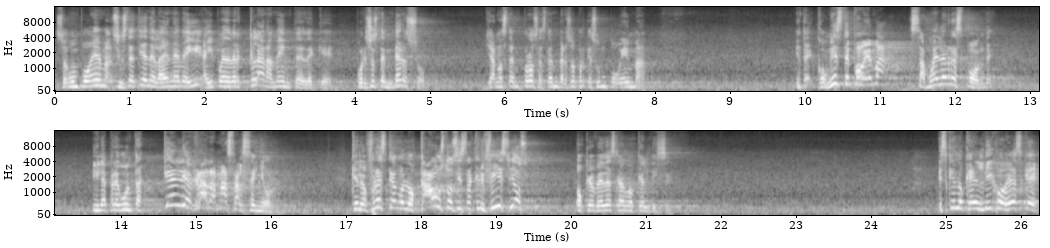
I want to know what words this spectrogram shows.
son un poema. Si usted tiene la NBI, ahí puede ver claramente de que, por eso está en verso, ya no está en prosa, está en verso porque es un poema. Entonces, con este poema, Samuel le responde y le pregunta, ¿qué le agrada más al Señor? ¿Que le ofrezcan holocaustos y sacrificios o que obedezcan lo que Él dice? Es que lo que él dijo es que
